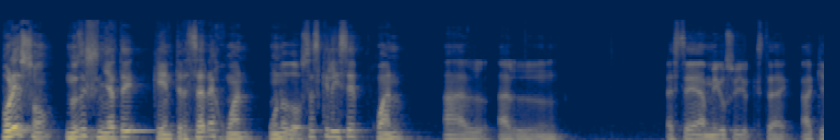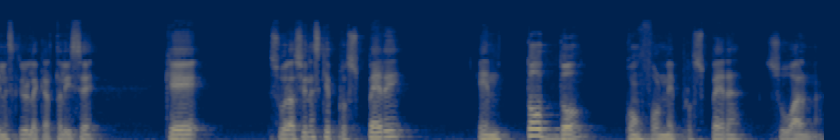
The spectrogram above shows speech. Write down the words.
Por eso, no es enseñarte que en tercera Juan 1.2, ¿sabes qué le dice Juan a este amigo suyo que está a quien le escribe la carta? Le dice que su oración es que prospere en todo conforme prospera su alma.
